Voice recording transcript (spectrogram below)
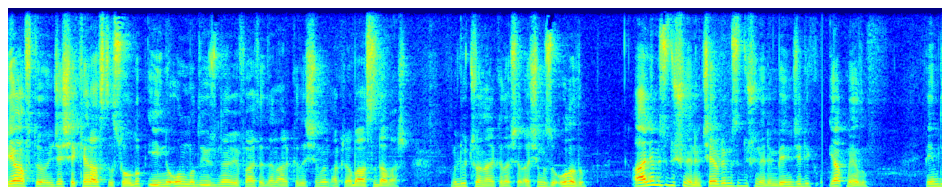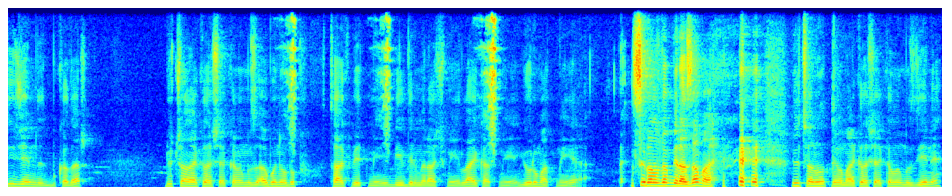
bir hafta önce şeker hastası olup iğne olmadığı yüzünden vefat eden arkadaşımın akrabası da var. Lütfen arkadaşlar aşımızı olalım. Ailemizi düşünelim, çevremizi düşünelim, bencillik yapmayalım. Benim diyeceğim de bu kadar. Lütfen arkadaşlar kanalımıza abone olup takip etmeyi, bildirimleri açmayı, like atmayı, yorum atmayı sıraladım biraz ama lütfen unutmayalım arkadaşlar kanalımız yeni.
